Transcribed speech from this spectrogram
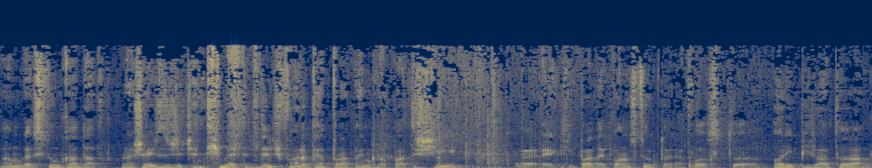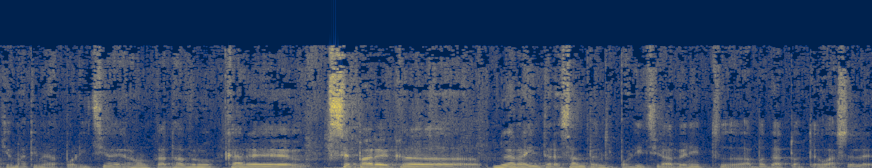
am găsit un cadavru la 60 de centimetri, deci foarte aproape îngropat și uh, echipa de constructori a fost uh, oripilată, am chemat imediat poliția, era un cadavru care se pare că nu era interesant pentru poliție, a venit, a băgat toate oasele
